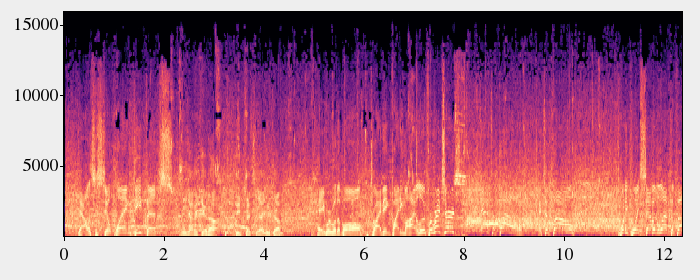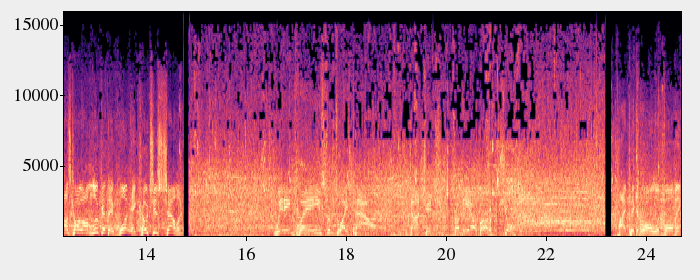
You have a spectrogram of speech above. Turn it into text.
Foul. Dallas is still playing defense. You got to get up defense. There you go. Hayward with the ball, driving, finding Mahiluk for Richards, and it's a foul. It's a foul. 20.7 left. The foul's called on Luka. They want a coach's challenge. Winning plays from Dwight Powell. Doncic from the elbow. Short. High pick and roll involving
